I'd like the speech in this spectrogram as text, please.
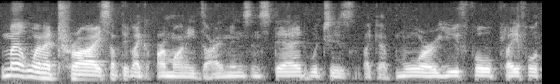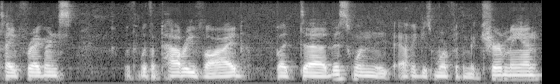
you might want to try something like Armani Diamonds instead, which is like a more youthful, playful type fragrance with, with a powdery vibe. But uh, this one, I think, is more for the mature man.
